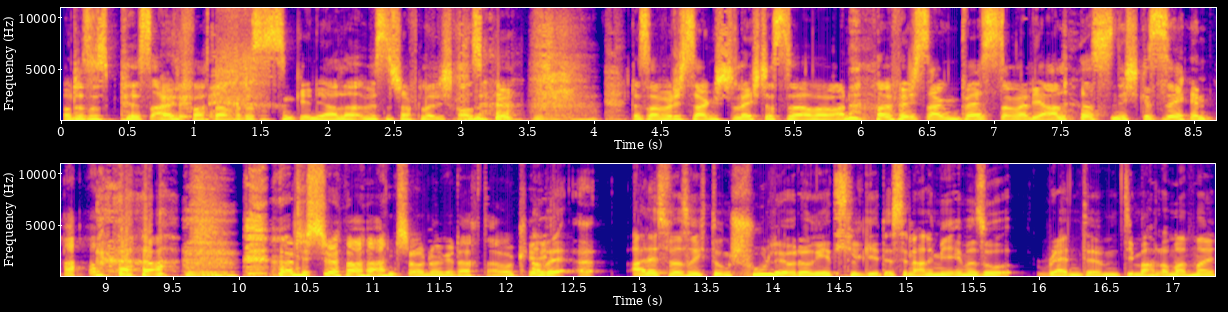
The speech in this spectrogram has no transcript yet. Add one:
Und das ist piss einfach dafür, das ist ein genialer Wissenschaftler nicht rauskriegt. Deshalb würde ich sagen, schlechteste, aber am anderen Fall würde ich sagen, beste, weil die alles nicht gesehen haben. Und ich mir mal anschauen nur gedacht habe, okay. Aber äh, alles, was Richtung Schule oder Rätsel geht, ist in Anime immer so random. Die machen auch manchmal,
